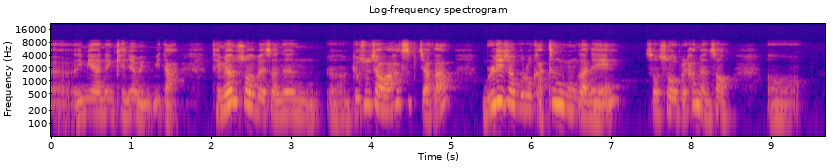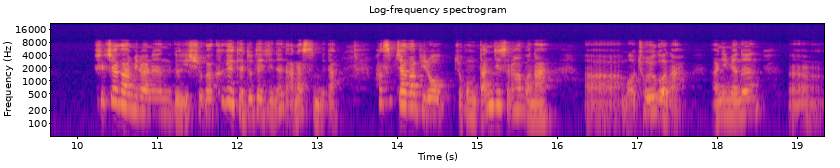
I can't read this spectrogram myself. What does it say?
어, 의미하는 개념입니다. 대면 수업에서는 어, 교수자와 학습자가 물리적으로 같은 공간에서 수업을 하면서 어, 실제감이라는 그 이슈가 크게 대두되지는 않았습니다. 학습자가 비록 조금 딴짓을 하거나 어, 뭐 졸거나 아니면은 어,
